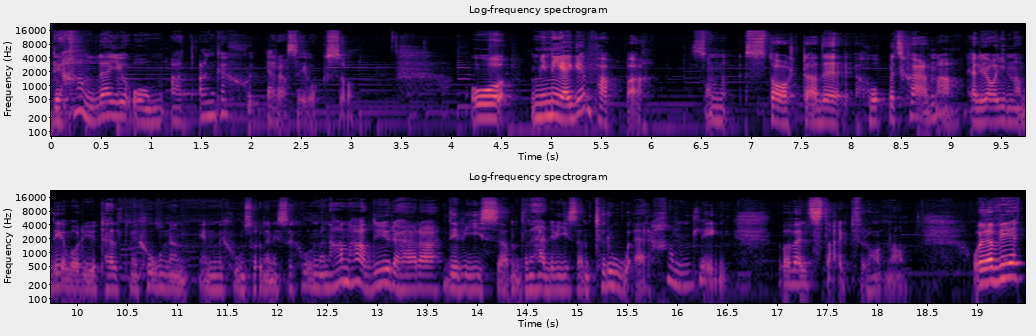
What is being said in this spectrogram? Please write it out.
det handlar ju om att engagera sig också. Och min egen pappa, som startade Hoppets Stjärna. Eller ja, innan det var det ju Tältmissionen, en missionsorganisation. Men han hade ju det här äh, devisen, den här devisen Tro är handling. Det var väldigt starkt för honom. Och jag vet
